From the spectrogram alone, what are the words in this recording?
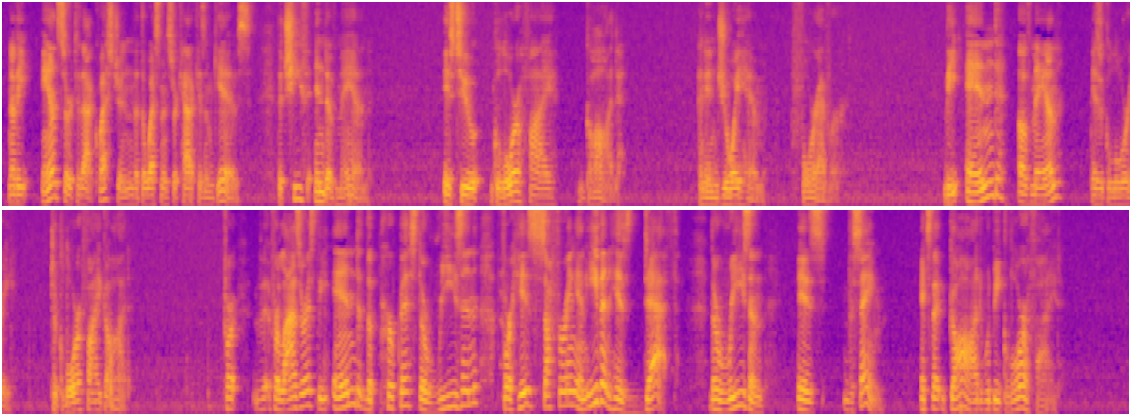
Now, the answer to that question that the Westminster Catechism gives, the chief end of man, is to glorify God and enjoy Him forever. The end of man is glory, to glorify God. For, for Lazarus, the end, the purpose, the reason for his suffering and even his death, the reason is the same. It's that God would be glorified.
